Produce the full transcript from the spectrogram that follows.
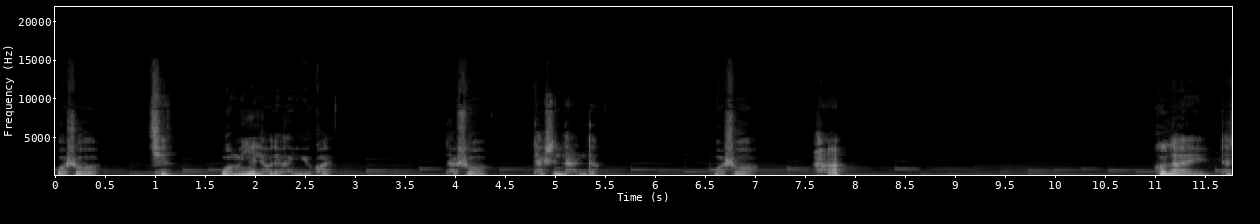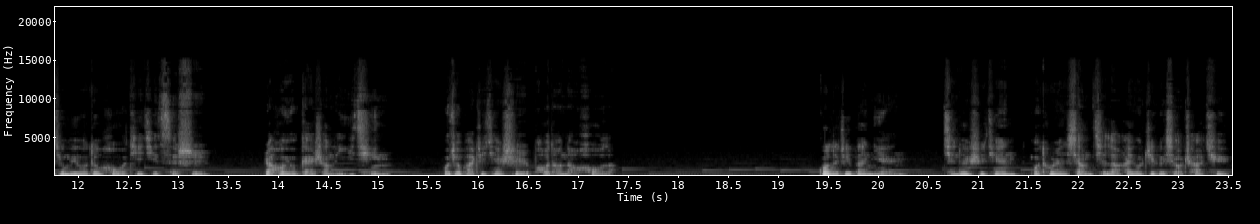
我说：“切，我们也聊得很愉快。”他说：“他是男的。”我说：“哈。”后来他就没有多和我提起此事，然后又改上了疫情。我就把这件事抛到脑后了。过了这半年，前段时间我突然想起了还有这个小插曲，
